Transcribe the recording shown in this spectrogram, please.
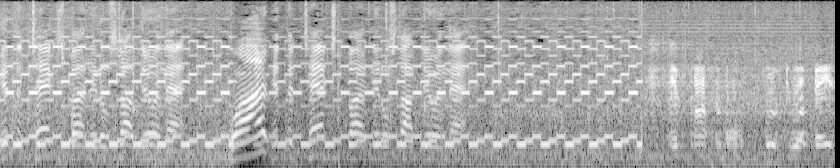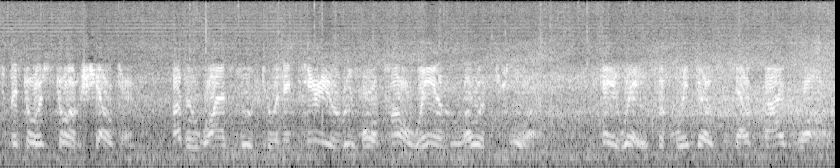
Hit the text button, it'll stop doing that. What? Hit the text button, it'll stop doing that. If possible, move to a basement or storm shelter. Otherwise, move to an interior room or hallway on the lowest floor. Stay away from windows and outside walls.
